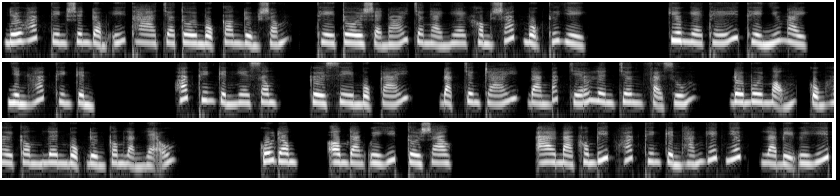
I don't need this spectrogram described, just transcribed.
nếu hát tiên sinh đồng ý tha cho tôi một con đường sống, thì tôi sẽ nói cho ngài nghe không sót một thứ gì. Kiêu nghe thế thì nhíu mày, nhìn Hoác Thiên Kình. Hoác Thiên Kình nghe xong, cười xì một cái, đặt chân trái đang bắt chéo lên chân phải xuống, đôi môi mỏng cũng hơi cong lên một đường cong lạnh lẽo. Cố đông, ông đang uy hiếp tôi sao? Ai mà không biết Hoác Thiên Kình hắn ghét nhất là bị uy hiếp,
